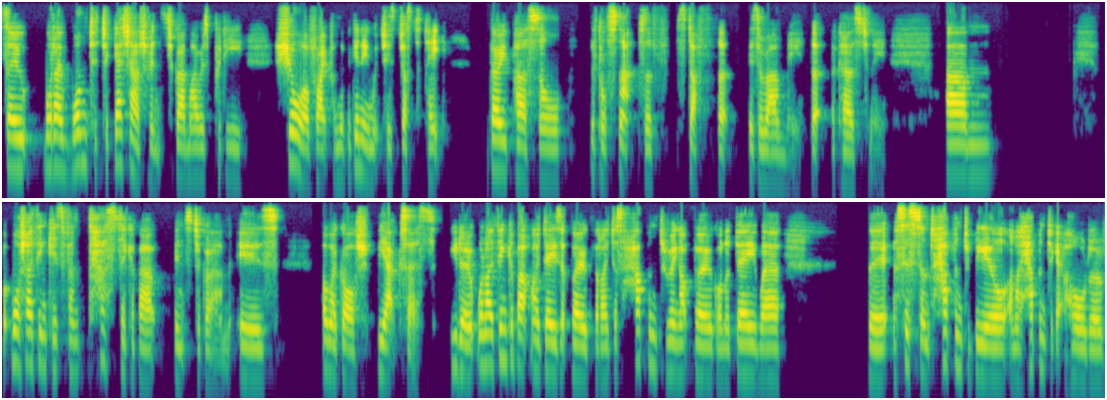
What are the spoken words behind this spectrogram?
so what I wanted to get out of Instagram, I was pretty sure of right from the beginning, which is just to take very personal little snaps of stuff that is around me, that occurs to me. Um, but what I think is fantastic about Instagram is, oh my gosh, the access. You know, when I think about my days at Vogue, that I just happened to ring up Vogue on a day where the assistant happened to be ill and I happened to get hold of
